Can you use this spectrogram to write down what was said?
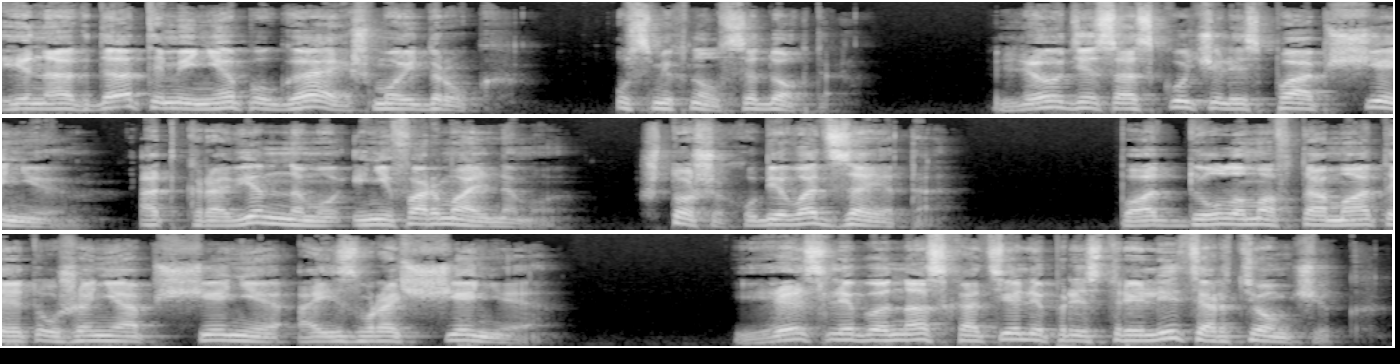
«Иногда ты меня пугаешь, мой друг», – усмехнулся доктор. «Люди соскучились по общению, откровенному и неформальному. Что ж их убивать за это?» Под дулом автомата это уже не общение, а извращение. Если бы нас хотели пристрелить, Артемчик,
